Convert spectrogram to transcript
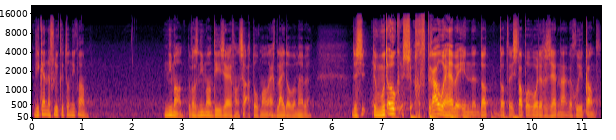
wie kende Fluke toen hij kwam? Niemand. Er was niemand die zei van, top man, echt blij dat we hem hebben. Dus er moet ook vertrouwen hebben in dat, dat er stappen worden gezet naar de goede kant.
